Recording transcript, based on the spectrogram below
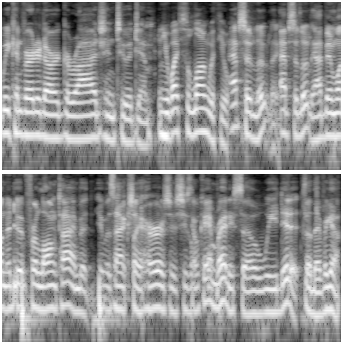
We converted our garage into a gym. And your wife's along with you. Absolutely. Absolutely. I've been wanting to do it for a long time, but it was actually hers. She's like, okay, I'm ready. So we did it. So there we go.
